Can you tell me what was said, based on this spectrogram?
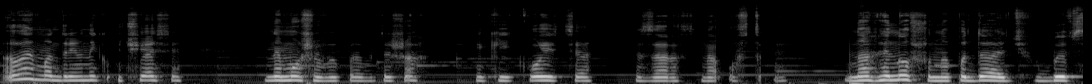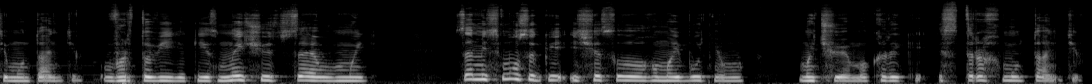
Але мандрівник у часі не може виправити жах, який коїться зараз на острові. На геношу нападають вбивці мутантів, вартові, які знищують все вмить. Замість музики і щасливого майбутнього ми чуємо крики і страх мутантів.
